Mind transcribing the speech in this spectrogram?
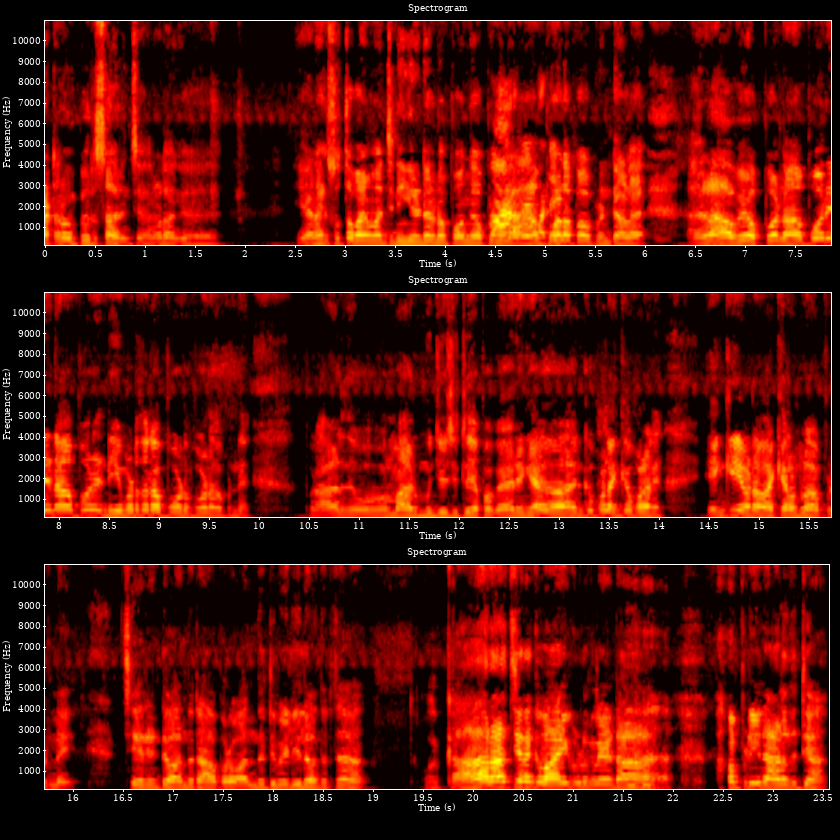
ஆட்டமும் பெருசாக இருந்துச்சு. அதனால் அங்கே எனக்கு சுத்த பயமா இருந்துச்சு. நீங்கள் ரெண்டு பேரும் போங்க அப்படின்னு நான் போகலப்பா அப்படின்ட்டால. அதனால் அவன் அப்போ நான் போகிறேன் நான் போகிறேன் நீ மட்டும் தான் போகணும் போன அப்படின்னு. அப்புறம் அழுது ஒரு மாதிரி மூஞ்சி வச்சுட்டு அப்போ வேற எங்கேயா அங்கே போகலாம் இங்கே போகலாம் எங்கேயும் வேணா வா கிளம்பலாம் அப்படின்னு. சரின்ட்டு வந்துட்டான். அப்புறம் வந்துட்டு வெளியில் வந்துட்டு தான் ஒரு காராச்சும் எனக்கு வாங்கி கொடுங்களேன்டா அப்படின்னு அழுதுட்டான்.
